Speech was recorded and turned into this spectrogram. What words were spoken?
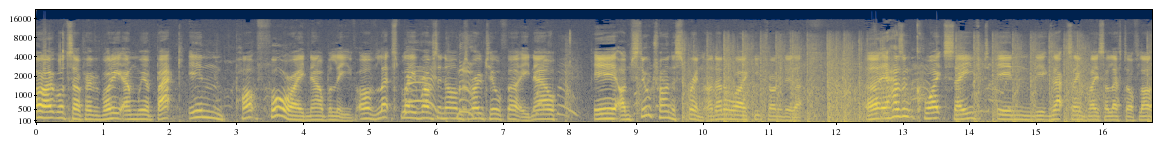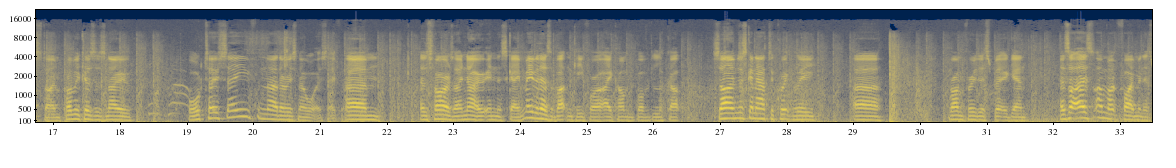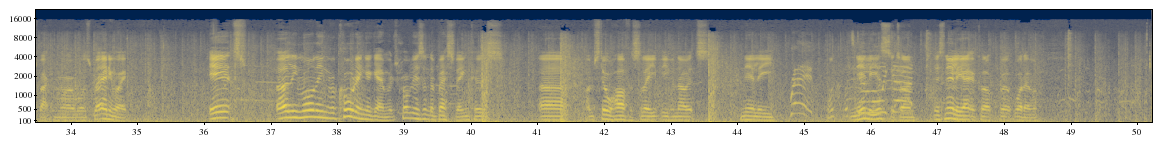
Alright, what's up everybody, and we're back in part 4, I now believe, of Let's Play Brothers in Arms Road to Hill 30. Now, eh, I'm still trying to sprint, I don't know why I keep trying to do that. Uh, it hasn't quite saved in the exact same place I left off last time, probably because there's no autosave? No, there is no autosave. Um, as far as I know in this game. Maybe there's a button key for it, I can't be bothered to look up. So I'm just going to have to quickly... Uh, run through this bit again. As, as I'm like five minutes back from where I was, but anyway, it's early morning recording again, which probably isn't the best thing because uh, I'm still half asleep, even though it's nearly what, nearly is the time. It's nearly eight o'clock, but whatever.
